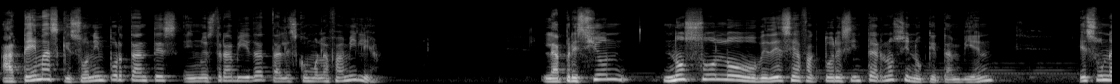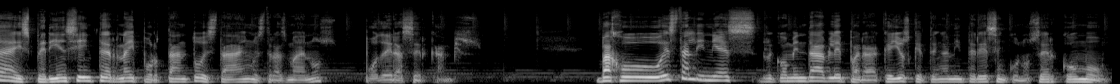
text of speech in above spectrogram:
a temas que son importantes en nuestra vida, tales como la familia. La presión no solo obedece a factores internos, sino que también es una experiencia interna y por tanto está en nuestras manos poder hacer cambios. Bajo esta línea es recomendable para aquellos que tengan interés en conocer cómo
